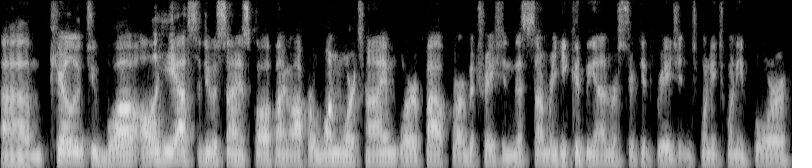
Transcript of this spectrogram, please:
Um, Pierre-Luc Dubois, all he has to do is sign his qualifying offer one more time or file for arbitration this summer. He could be an unrestricted free agent in 2024.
